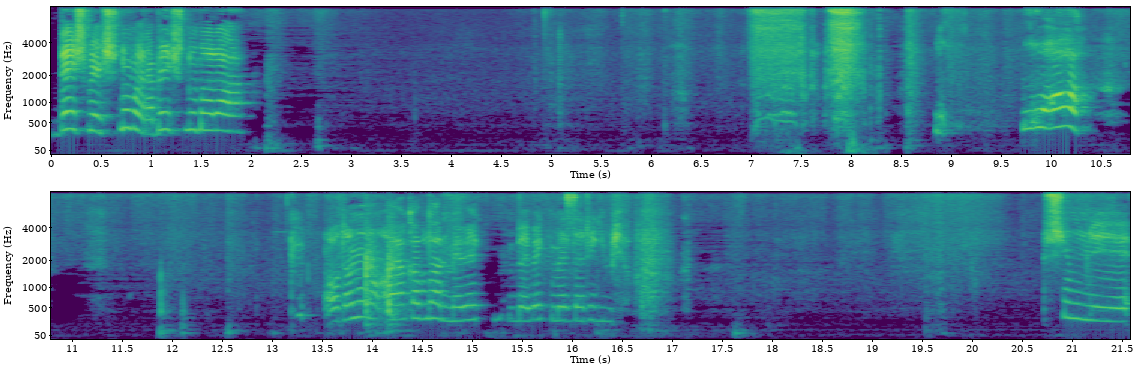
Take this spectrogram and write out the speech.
5 5 numara 5 numara. Oha! Adamın ayakkabılar bebek bebek mezarı gibi. Şimdi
